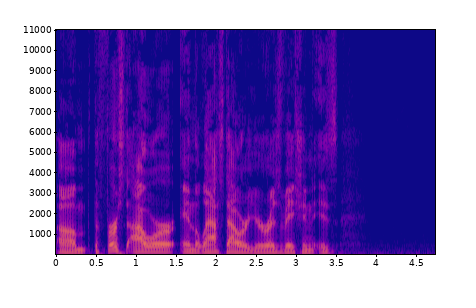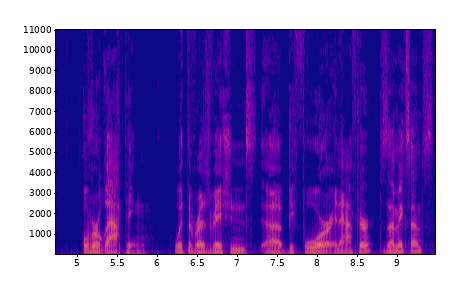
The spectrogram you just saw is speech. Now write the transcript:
Um, the first hour and the last hour, your reservation is overlapping with the reservations uh, before and after. Does that make sense?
